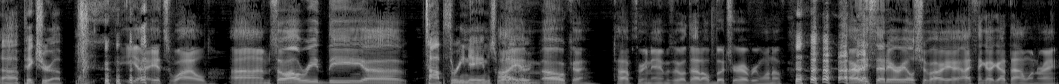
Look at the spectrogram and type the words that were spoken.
uh, picture up. yeah, it's wild. Um, so I'll read the uh, Top three names, I whatever. am. Oh, okay. Top three names that I'll butcher every one of. I already said Ariel Chevalier. I think I got that one right.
